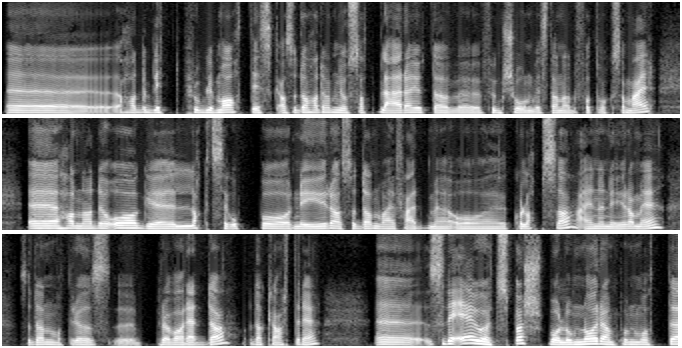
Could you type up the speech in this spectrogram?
Uh, hadde blitt problematisk Altså, da hadde han jo satt blæra ut av funksjon hvis han hadde fått vokse mer. han hadde òg lagt seg oppå nyra, så den var i ferd med å kollapse, ene nyra mi. Så den måtte de prøve å redde, og da klarte det. Eh, så det er jo et spørsmål om når han på en måte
